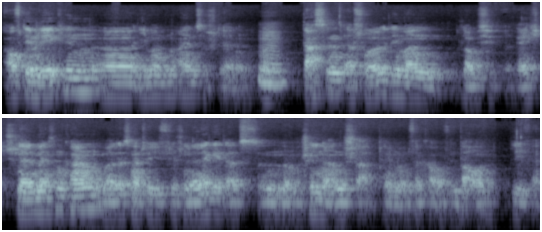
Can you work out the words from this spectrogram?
auf dem Weg hin, äh, jemanden einzustellen. Mhm. Und das sind Erfolge, die man, glaube ich, recht schnell messen kann, weil das natürlich viel schneller geht, als eine Maschine an den Start bringen und verkaufen, bauen, liefern.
